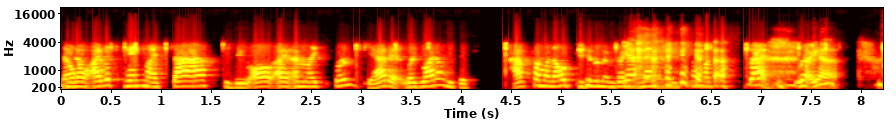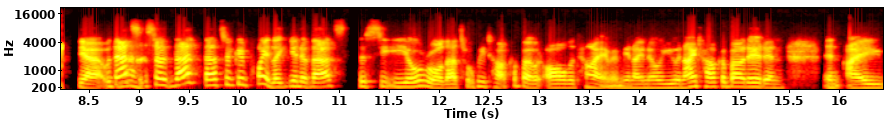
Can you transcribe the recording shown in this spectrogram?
Nope. You know, I was paying my staff to do all. I, am like, forget it. Like, why don't we just have someone else do them and bring yeah. them in? It so much sense, right? Yeah. Yeah, well, that's yeah. so that that's a good point. Like you know, that's the CEO role. That's what we talk about all the time. I mean, I know you and I talk about it, and and I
